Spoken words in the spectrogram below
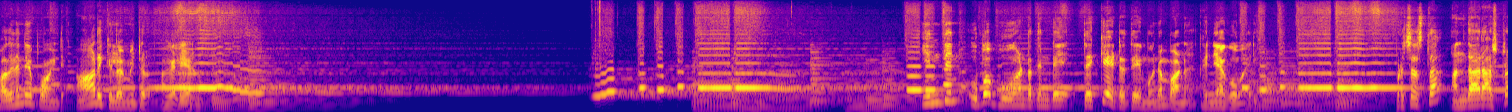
പതിനൊന്ന് പോയിന്റ് ആറ് കിലോമീറ്റർ അകലെയാണ്. ഇന്ത്യൻ ഉപഭൂഖണ്ഡത്തിന്റെ തെക്കേറ്റത്തെ മുനമ്പാണ് കന്യാകുമാരി. പ്രശസ്ത അന്താരാഷ്ട്ര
